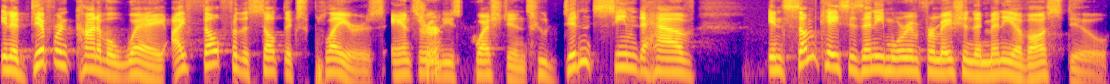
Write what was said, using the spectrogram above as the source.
In a different kind of a way, I felt for the Celtics players answering Sure. these questions who didn't seem to have, in some cases, any more information than many of us do.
